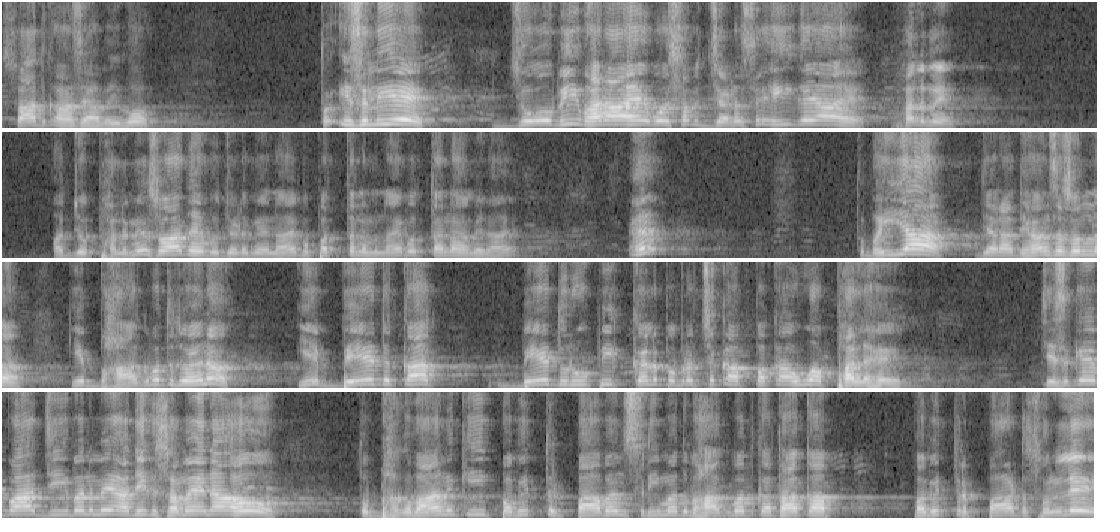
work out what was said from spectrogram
स्वाद कहाँ से आवेगी? गो तो इसलिए जो भी भरा है वो सब जड़ से ही गया है फल में। और जो फल में स्वाद है वो जड़ में ना है वो पत्तन में ना है वो तना में ना है, है? तो भैया जरा ध्यान से सुनना। ये भागवत जो है ना, ये वेद का, वेद रूपी कल्प वृक्ष का पका हुआ फल है। जिसके बाद जीवन में अधिक समय ना हो तो भगवान की पवित्र पावन श्रीमद् भागवत कथा का पवित्र पाठ सुन ले,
